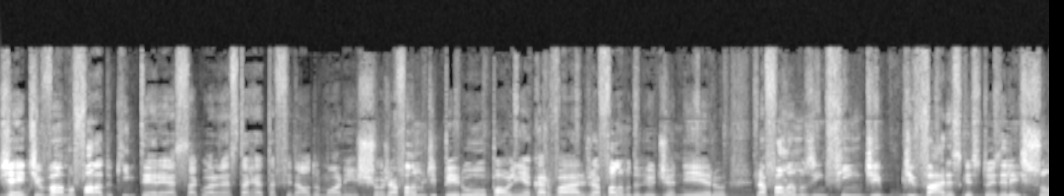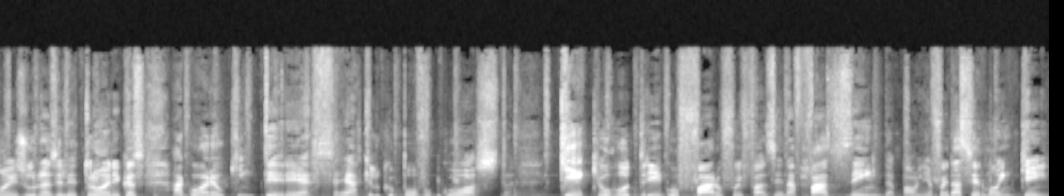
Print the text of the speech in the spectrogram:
Gente, vamos falar do que interessa agora nesta reta final do Morning Show. Já falamos de Peru, Paulinha Carvalho, já falamos do Rio de Janeiro, já falamos, enfim, de, de várias questões, eleições, urnas eletrônicas. Agora é o que interessa, é aquilo que o povo gosta. O que, que o Rodrigo Faro foi fazer na Fazenda, Paulinha? Foi dar sermão em quem?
